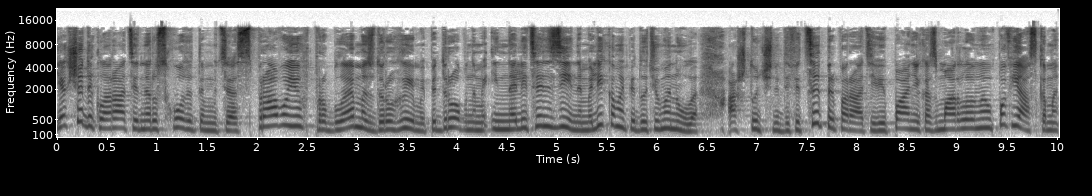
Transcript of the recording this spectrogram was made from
Якщо декларації не розходитимуться з справою, проблеми з дорогими, підробними і неліцензійними ліками підуть у минуле. А штучний дефіцит препаратів і паніка з марлевими пов'язками,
